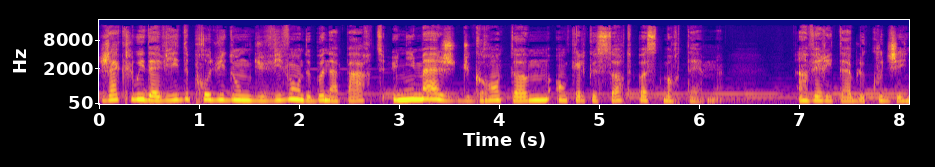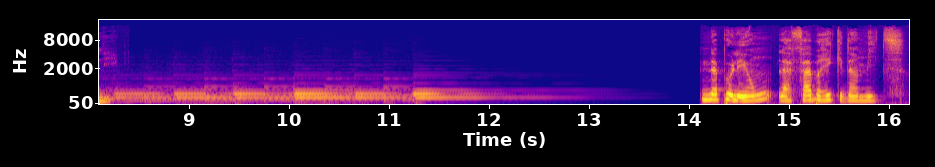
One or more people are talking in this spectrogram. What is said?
Jacques-Louis David produit donc du vivant de Bonaparte une image du grand homme en quelque sorte post-mortem. Un véritable coup de génie. Napoléon, la fabrique d'un mythe.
